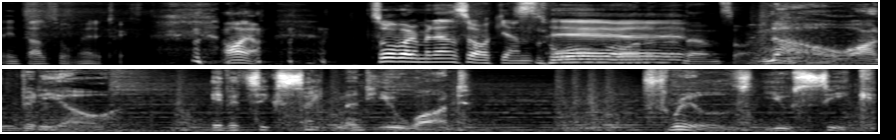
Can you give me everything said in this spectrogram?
Det är inte alls omöjligt faktiskt. Ja, ja. Så var det med den saken. Så var det med Eh, den saken. Now on video. If it's excitement you want, thrills you seek,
